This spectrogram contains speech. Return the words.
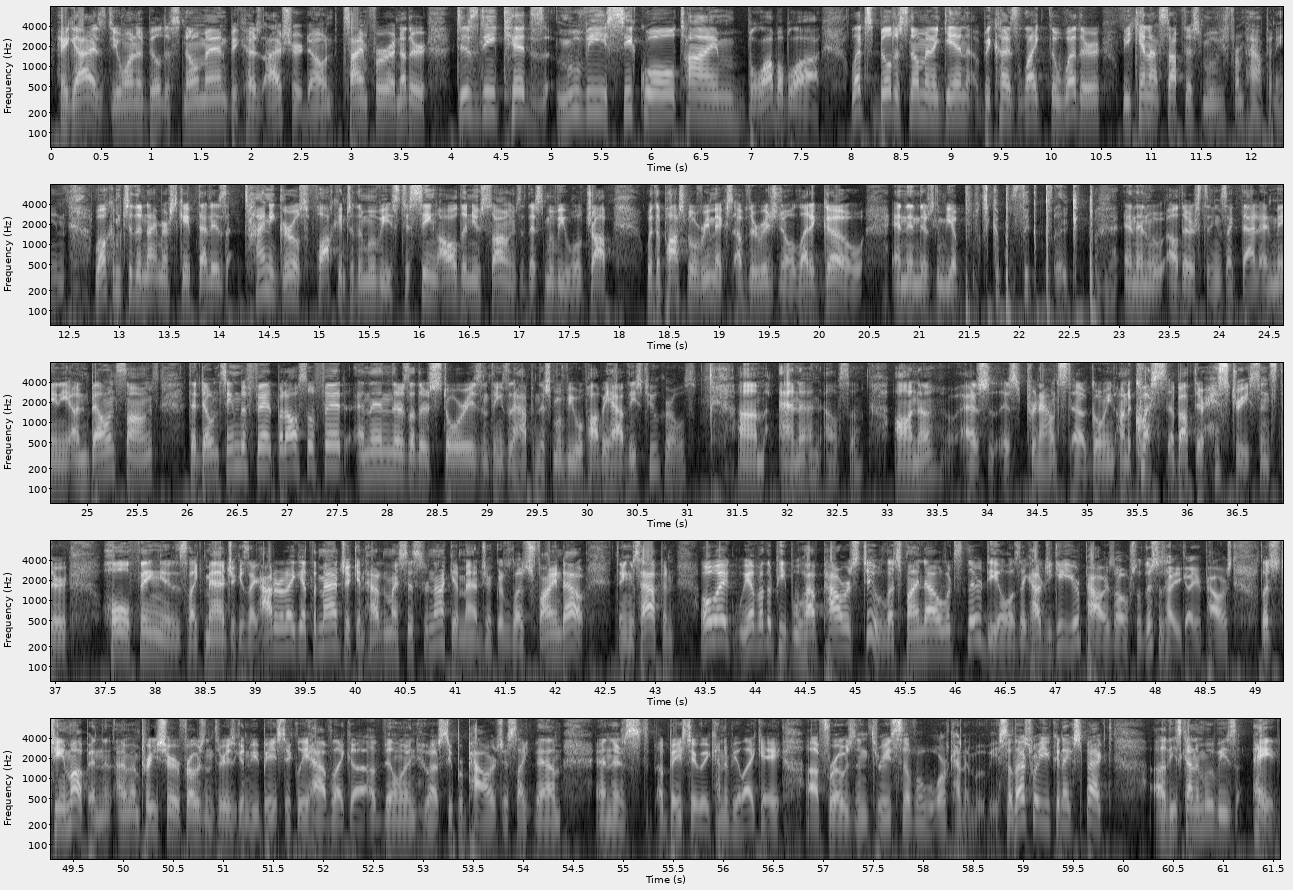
Hey guys, do you want to build a snowman? Because I sure don't. It's time for another Disney Kids movie sequel time, blah blah blah. Let's build a snowman again because, like the weather, we cannot stop this movie from happening. Welcome to the nightmare escape that is tiny girls flock into the movies to sing all the new songs that this movie will drop with a possible remix of the original Let It Go, and then there's going to be a and then other things like that, and many unbalanced songs that don't seem to fit but also fit, and then there's other stories and things that happen. This movie will probably have these two girls, um, Anna and Elsa. Anna, as is pronounced, uh, going on a quest about their history since their whole thing is like magic. Is like, how did I get the magic, and how did my sister not get magic? Let's find out. Things happen. Oh wait, we have other people who have powers too. Let's find out what's their deal. It's like, how'd you get your powers? Oh, so this is how you got your powers. Let's team up. And I'm pretty sure Frozen Three is going to be basically have like a, a, villain who has superpowers just like them, and there's basically kind of be like a, a Frozen Three Civil War kind of movie. So that's what you can expect uh, these kind of movies, hey,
